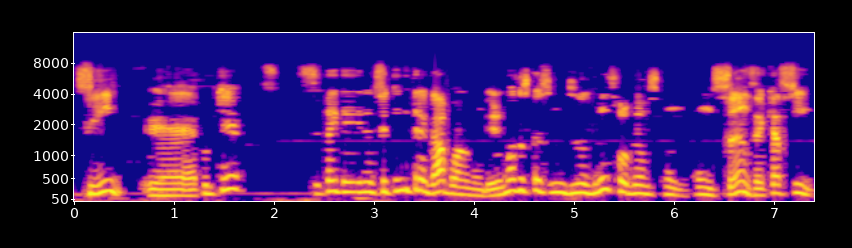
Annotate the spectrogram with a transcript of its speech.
Sim, é, porque você tá entendendo, você tem que entregar a bola na mão dele. Uma das coisas, um dos grandes problemas com, com o Suns é que assim,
